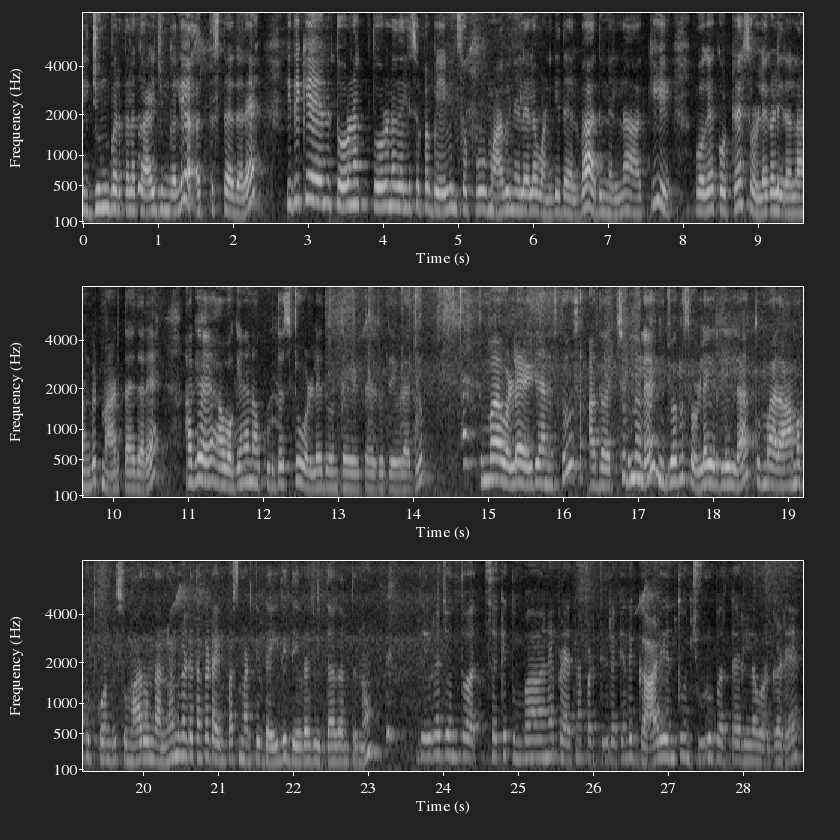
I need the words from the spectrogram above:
ಈ ಜುಂಗ್ ಬರುತ್ತಲ್ಲ, ಕಾಯಿ ಜುಂಗಲ್ಲಿ ಹತ್ತಿಸ್ತಾ ಇದ್ದಾರೆ. ಇದಕ್ಕೆ ತೋರಣ, ತೋರಣದಲ್ಲಿ ಸ್ವಲ್ಪ ಬೇವಿನ ಸೊಪ್ಪು, ಮಾವಿನ ಎಲೆ ಎಲ್ಲ ಒಣಗಿದೆ ಅಲ್ವಾ? ಅದನ್ನೆಲ್ಲ ಹಾಕಿ ಹೊಗೆ ಕೊಟ್ಟರೆ ಸೊಳ್ಳೆಗಳಿರಲ್ಲ ಅಂದ್ಬಿಟ್ಟು ಮಾಡ್ತಾ ಇದ್ದಾರೆ. ಹಾಗೆ ಆ ಹೊಗೆನ ನಾವು ಕುಡ್ದಷ್ಟು ಒಳ್ಳೆಯದು ಅಂತ ಹೇಳ್ತಾ ಇದ್ರು ದೇವರಾಜು. ತುಂಬ ಒಳ್ಳೆ ಐಡಿಯಾ ಅನ್ನಿಸ್ತು. ಅದು ಹಚ್ಚಿದ ಮೇಲೆ ನಿಜವಾಗ್ಲೂ ಸೊಳ್ಳೆ ಇರಲಿಲ್ಲ. ತುಂಬ ಆರಾಮಾಗಿ ಕುತ್ಕೊಂಡ್ವಿ. ಸುಮಾರು ಒಂದು ಹನ್ನೊಂದು ಗಂಟೆ ತನಕ ಟೈಮ್ ಪಾಸ್ ಮಾಡ್ತೀವಿ ಡೈಲಿ ದೇವರಾಜು ಇದ್ದಾಗಂತೂ ದೇವರಾಜ್ ಅಂತೂ ಹತ್ಸೋಕ್ಕೆ ತುಂಬಾ ಪ್ರಯತ್ನ ಪಡ್ತಿದ್ರು. ಯಾಕೆಂದರೆ ಗಾಳಿ ಅಂತೂ ಒಂಚೂರು ಬರ್ತಾ ಇರಲಿಲ್ಲ ಹೊರಗಡೆ.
